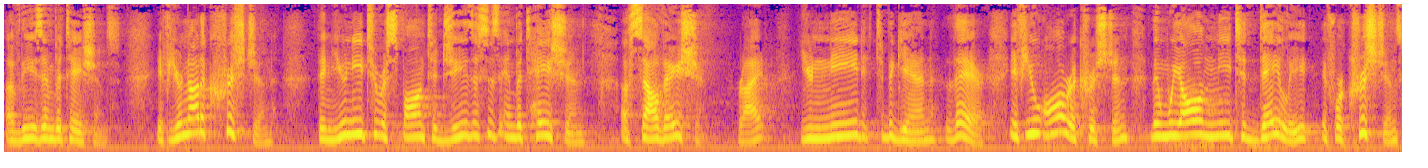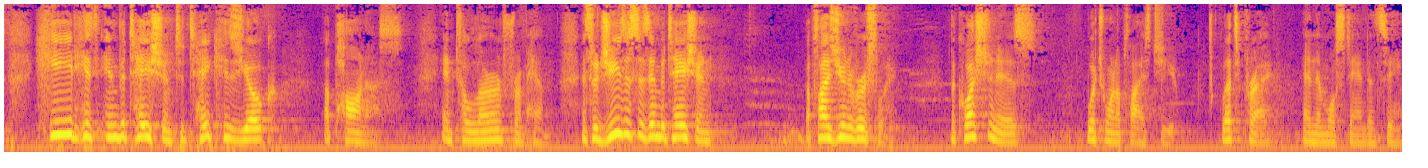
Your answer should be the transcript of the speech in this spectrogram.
of these invitations. If you're not a Christian, then you need to respond to Jesus' invitation of salvation, right? You need to begin there. If you are a Christian, then we all need to daily, if we're Christians, heed his invitation to take his yoke upon us and to learn from him. And so Jesus' invitation applies universally. The question is, which one applies to you? Let's pray, and then we'll stand and sing.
